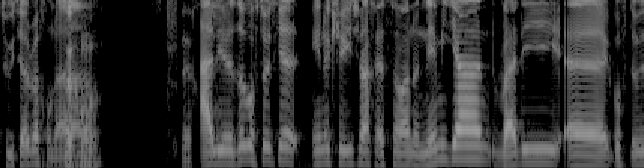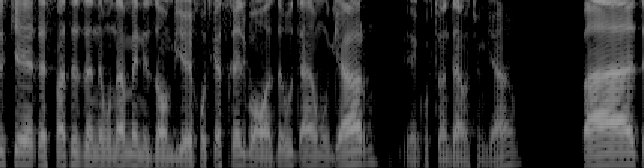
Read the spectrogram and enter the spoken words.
توییتر بخونم. بخون بخون. علیرضا گفته بود که اینو که هیچ وقت اسم منو نمیگن ولی گفته بود که قسمت زنده موندن به نظام بیای خودکست خیلی بامزه بود. دممون گرم. یعنی گفتن دمتون گرم. بعد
